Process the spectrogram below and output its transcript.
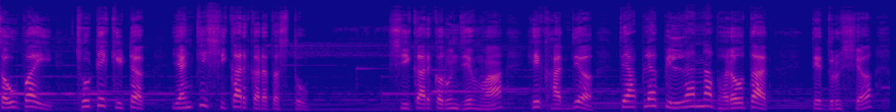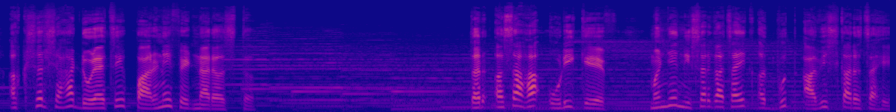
चौपाई छोटे कीटक यांची शिकार करत असतो. शिकार करून जेव्हा हे खाद्य ते आपल्या पिल्लांना भरवतात ते दृश्य अक्षरशः डोळ्याचे पारणे फेडणारं असतं. तर असा हा ओडी केफ म्हणजे निसर्गाचा एक अद्भुत आविष्कारच आहे.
